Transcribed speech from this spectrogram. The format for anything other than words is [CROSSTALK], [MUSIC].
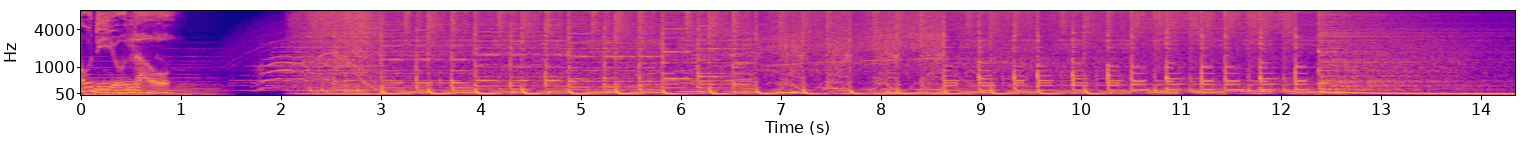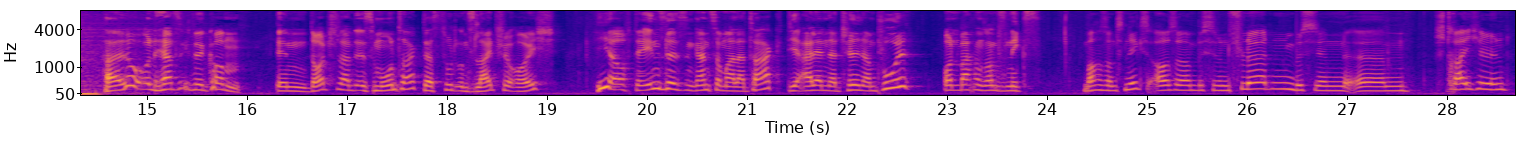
Audio Now. Hallo und herzlich willkommen. In Deutschland ist Montag, das tut uns leid für euch. Hier auf der Insel ist ein ganz normaler Tag. Die Isländer chillen am Pool und machen sonst nichts. Machen sonst nichts, außer ein bisschen flirten, ein bisschen ähm, streicheln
